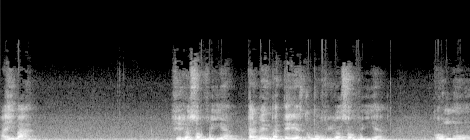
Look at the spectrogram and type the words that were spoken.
Ahí va. Filosofía, tal vez materias como filosofía, como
